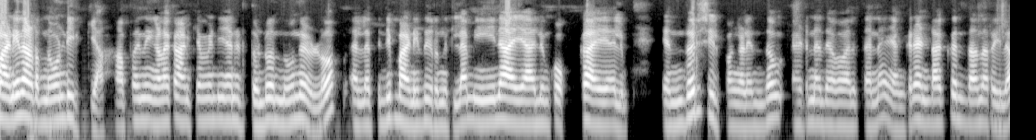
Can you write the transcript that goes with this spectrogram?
പണി നടന്നുകൊണ്ടിരിക്കുക അപ്പൊ നിങ്ങളെ കാണിക്കാൻ വേണ്ടി ഞാൻ എടുത്തോണ്ട് വന്നു എന്നേ ഉള്ളൂ. എല്ലാത്തിന്റെയും പണി തീർന്നിട്ടില്ല. മീനായാലും കൊക്കായാലും എന്തൊരു ശില്പങ്ങൾ എന്തും ഏട്ടൻ അതേപോലെ തന്നെ ഞങ്ങൾക്ക് രണ്ടാൾക്കും എന്താണെന്നറിയില്ല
